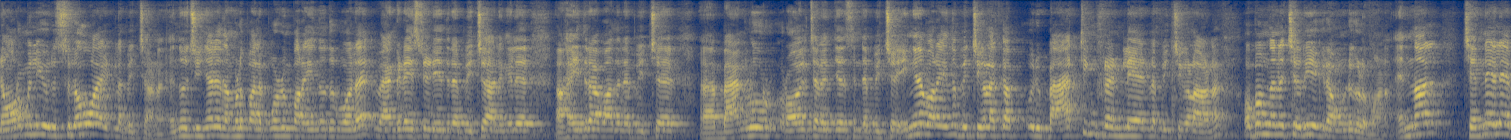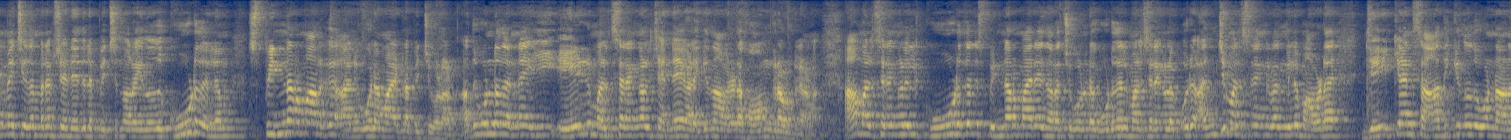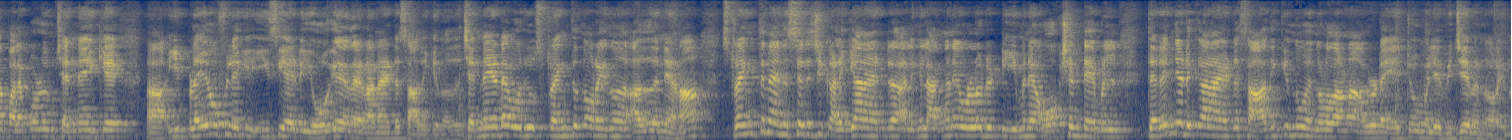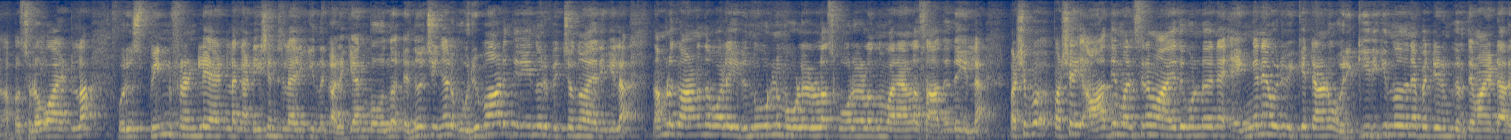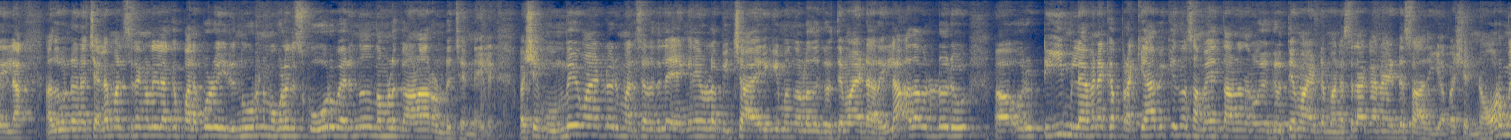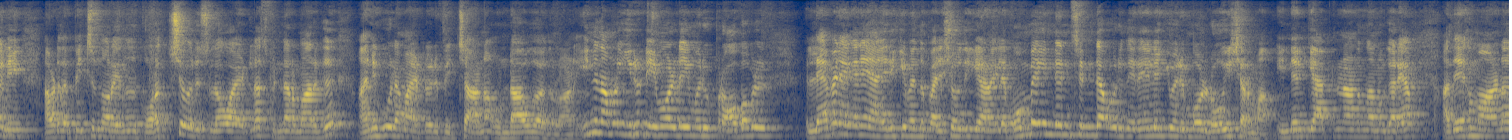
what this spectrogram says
നോർമലി ഒരു സ്ലോ ആയിട്ടുള്ള പിച്ചാണ് എന്ന് വെച്ച് കഴിഞ്ഞാൽ നമ്മൾ പലപ്പോഴും പറയുന്നത് പോലെ വാങ്കഡേ സ്റ്റേഡിയത്തിലെ പിച്ച് അല്ലെങ്കിൽ ഹൈദരാബാദിലെ പിച്ച് ബാംഗ്ലൂർ റോയൽ ചലഞ്ചേഴ്സിന്റെ പിച്ച് ഇങ്ങനെ പറയുന്ന പിച്ചുകളൊക്കെ ഒരു ബാറ്റിംഗ് ഫ്രണ്ട്ലി ആയിട്ടുള്ള പിച്ചുകളാണ് ഒപ്പം തന്നെ ചെറിയ ഗ്രൗണ്ടുകളുമാണ് എന്നാൽ ചെന്നൈയിലെ എം എ ചിദംബരം സ്റ്റേഡിയത്തിലെ പിച്ച് എന്ന് പറയുന്നത് കൂടുതലും സ്പിന്നർമാർക്ക് അനുകൂലമായിട്ടുള്ള പിച്ചുകളാണ് അതുകൊണ്ട് തന്നെ ഈ ഏഴ് മത്സരങ്ങൾ ചെന്നൈ കളിക്കുന്ന അവരുടെ ഹോം ഗ്രൗണ്ടിലാണ് ആ മത്സരങ്ങളിൽ കൂടുതൽ സ്പിന്നർമാരെ നിറച്ചുകൊണ്ട് കൂടുതൽ മത്സരങ്ങളും ഒരു അഞ്ച് മത്സരങ്ങളെങ്കിലും അവിടെ ജയിക്കാൻ സാധിക്കുന്നത് കൊണ്ടാണ് പലപ്പോഴും ചെന്നൈക്ക് ഈ പ്ലേ ഓഫിലേക്ക് ഈസി ആയിട്ട് യോഗ്യത നേടാനായിട്ട് സാധിക്കുന്നത്. ചെന്നൈയുടെ ഒരു സ്ട്രെങ്ത് എന്ന് പറയുന്നത് അത് തന്നെയാണ്. ആ സ്ട്രെങ്ത്തിനനുസരിച്ച് കളിക്കാനായിട്ട് അല്ലെങ്കിൽ അങ്ങനെയുള്ള ഒരു ടീമിനെ ഓപ്ഷൻ ടേബിളിൽ തിരഞ്ഞെടുക്കാനായിട്ട് സാധിക്കുന്നു എന്നുള്ളതാണ് അവരുടെ ഏറ്റവും വലിയ വിജയം എന്ന് പറയുന്നത്. അപ്പോൾ സ്ലോ ആയിട്ടുള്ള ഒരു സ്പിൻ ഫ്രണ്ട്ലി ആയിട്ടുള്ള കണ്ടീഷൻസിലായിരിക്കും ഇന്ന് കളിക്കാൻ പോകുന്നത്. എന്ന് വെച്ച് കഴിഞ്ഞാൽ ഒരുപാട് തിരിയുന്ന ഒരു പിച്ചൊന്നും ആയിരിക്കില്ല. നമ്മൾ കാണുന്ന പോലെ ഇരുന്നൂറിന് മുകളിലുള്ള സ്കോറുകളൊന്നും വരാനുള്ള സാധ്യതയില്ല. പക്ഷെ പക്ഷേ ആദ്യ മത്സരം ആയതുകൊണ്ട് തന്നെ എങ്ങനെ ഒരു വിക്കറ്റാണ് ഒരുക്കിയിരിക്കുന്നതിനെ പറ്റിയും കൃത്യമായിട്ട് അറിയില്ല. അതുകൊണ്ട് തന്നെ ചില മത്സരങ്ങളിലൊക്കെ പലപ്പോഴും ഇരുന്നൂറിന് മുകളിൽ സ്കോർ വരുന്നത് നമ്മൾ കാണാറുണ്ട് ചെന്നൈയിൽ. പക്ഷേ മുംബൈയുമായിട്ടുള്ള ഒരു മത്സരത്തിൽ എങ്ങനെയുള്ള പിച്ച് ആയിരിക്കും എന്നുള്ളത് കൃത്യമായിട്ട് അറിയില്ല. അത് അവരുടെ ഒരു ഒരു ടീം ലെവനൊക്കെ പ്രഖ്യാപിക്കുന്ന സമയത്താണ് നമുക്ക് കൃത്യമായിട്ട് മനസ്സിലാക്കാനായിട്ട് സാധിക്കുക. പക്ഷേ നോർമലി അവിടുത്തെ പിച്ച് എന്ന് പറയുന്നത് കുറച്ച് ഒരു സ്ലോ ആയിട്ടുള്ള സ്പിന്നർമാർക്ക് അനുകൂലമായിട്ടുള്ള ഒരു പിച്ചാണ് ഉണ്ടാവുക എന്നുള്ളതാണ്. ഇനി നമ്മൾ ഇരു ടീമുകളുടെയും ഒരു പ്രോബബിൾ ലെവൽ എങ്ങനെയായിരിക്കും എന്ന് പരിശോധിക്കുകയാണെങ്കിൽ മുംബൈ ഇന്ത്യൻസിന്റെ ഒരു നിരയിലേക്ക് വരുമ്പോൾ രോഹിത് ശർമ്മ ഇന്ത്യൻ ക്യാപ്റ്റൻ ആണെന്ന് നമുക്കറിയാം. അദ്ദേഹമാണ്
